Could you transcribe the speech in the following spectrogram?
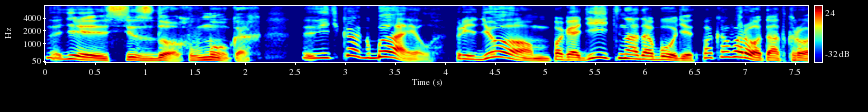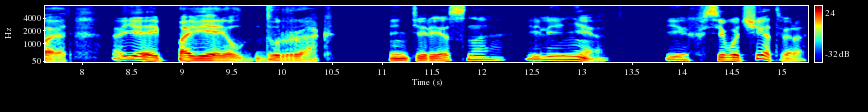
Надеюсь, сдох в муках. Ведь как баял. Придем, погодить надо будет, пока ворота откроют. А я и поверил, дурак. Интересно или нет? Их всего четверо.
